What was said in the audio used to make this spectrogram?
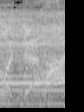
wonder how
